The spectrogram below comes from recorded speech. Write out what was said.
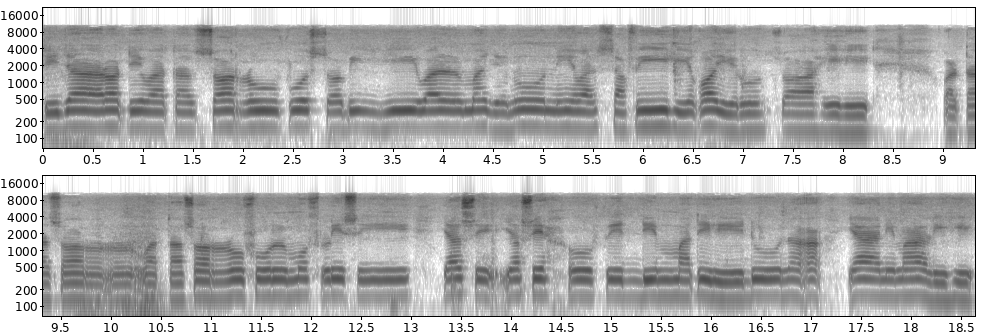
tijarati wa tasarrufu sabiyyi wal majnuni was safihi ghairu sahihi wa tasarruful muflisi yasi yasihhu fid dimmatihi duna yani malihi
